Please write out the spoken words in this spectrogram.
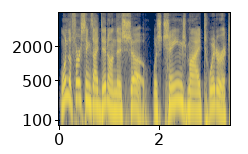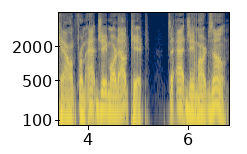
One of the first things I did on this show was change my Twitter account from at JMartOutkick to at JMartZone.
